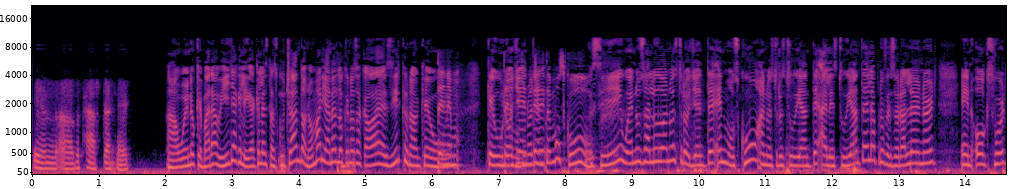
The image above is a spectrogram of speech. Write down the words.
in uh, the past decade. Ah, bueno, qué maravilla que le diga que la está escuchando, ¿no? Mariana es lo que nos acaba de decir, que, una, que un, tenemos, que un, oyente, un oyente en Moscú. Sí, bueno, un saludo a nuestro oyente en Moscú, a nuestro estudiante, al estudiante de la profesora Leonard en Oxford,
